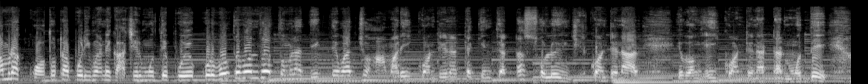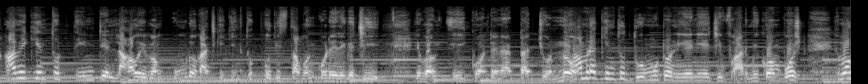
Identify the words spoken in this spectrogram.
আমরা কতটা পরিমাণে গাছের মধ্যে প্রয়োগ করব? তো বন্ধুরা, তোমরা দেখতে পাচ্ছ আমার এই কন্টেনারটা কিন্তু একটা ষোলো ইঞ্চির কন্টেনার এবং এই কন্টেনারটার মধ্যে আমি কিন্তু তিনটে লাউ এবং কুমড়ো গাছকে কিন্তু প্রতিস্থাপন করে রেখেছি এবং এই কন্টেনারটার জন্য আমরা কিন্তু দু মুঠো নিয়ে নিয়েছি ভার্মি কম্পোস্ট এবং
